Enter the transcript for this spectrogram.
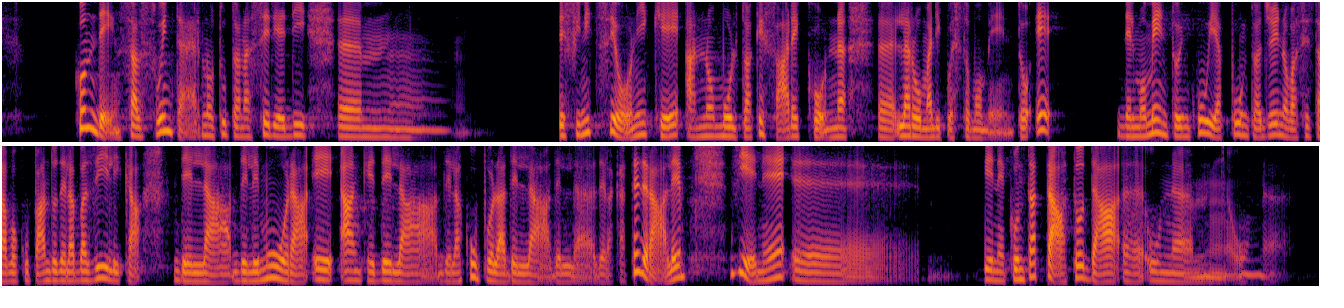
condensa al suo interno tutta una serie di ehm, definizioni che hanno molto a che fare con eh, la Roma di questo momento. E nel momento in cui appunto a Genova si stava occupando della basilica, della, delle mura e anche della, della cupola della, della, cattedrale, viene, eh, viene contattato da eh, un, un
